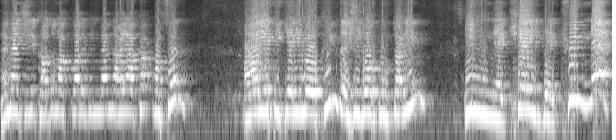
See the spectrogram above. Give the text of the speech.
Hemen şimdi kadın hakları bilmem ne ayağa kalkmasın. Ayeti kerime okuyayım da işi zor kurtarayım. İnne keyde künne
